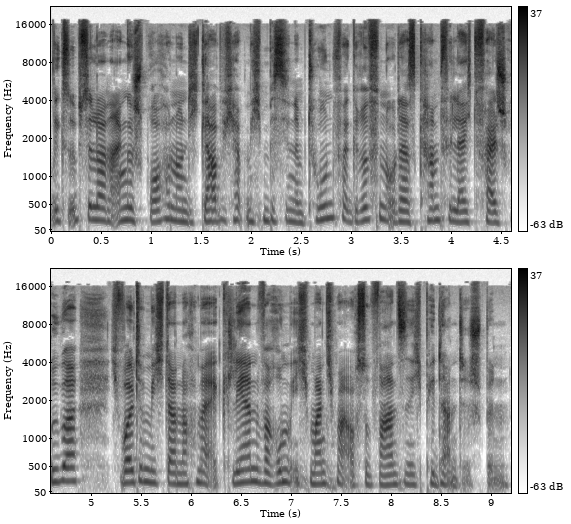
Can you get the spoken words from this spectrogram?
XY angesprochen und ich glaube, ich habe mich ein bisschen im Ton vergriffen oder es kam vielleicht falsch rüber. Ich wollte mich da nochmal erklären, warum ich manchmal auch so wahnsinnig pedantisch bin.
